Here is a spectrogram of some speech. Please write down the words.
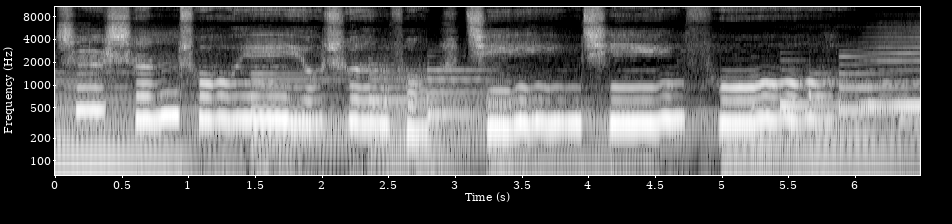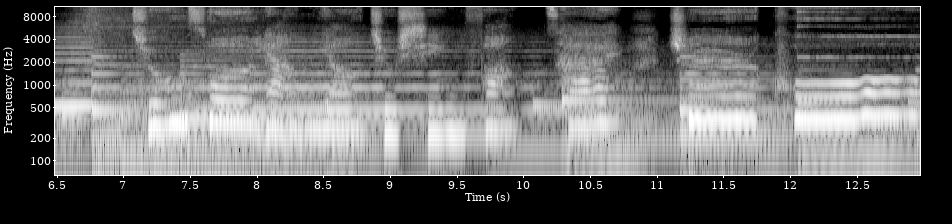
枝深处已有春风轻轻拂酒作良药酒醒方才知苦。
